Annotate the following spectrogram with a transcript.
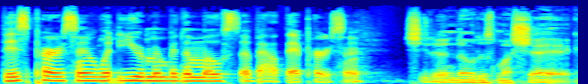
this person. What do you remember the most about that person? She didn't notice my shag.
